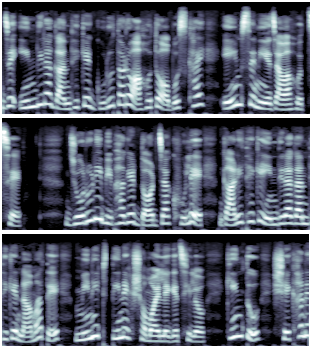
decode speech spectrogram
যে ইন্দিরা গান্ধীকে গুরুতর আহত অবস্থায় এইমসে নিয়ে যাওয়া হচ্ছে। জরুরি বিভাগের দরজা খুলে গাড়ি থেকে ইন্দিরা গান্ধীকে নামাতে মিনিট তিনেক সময় লেগেছিল, কিন্তু সেখানে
